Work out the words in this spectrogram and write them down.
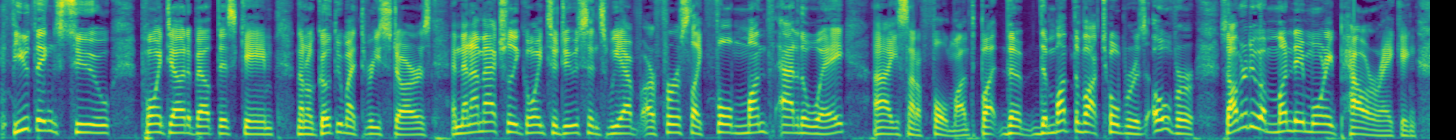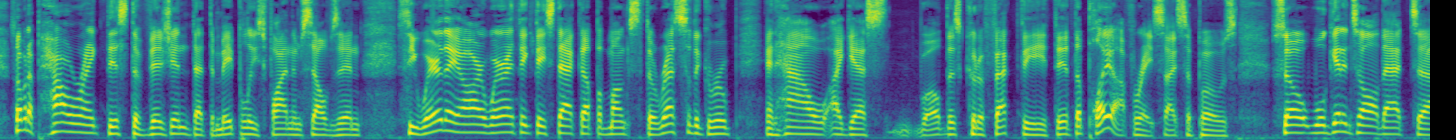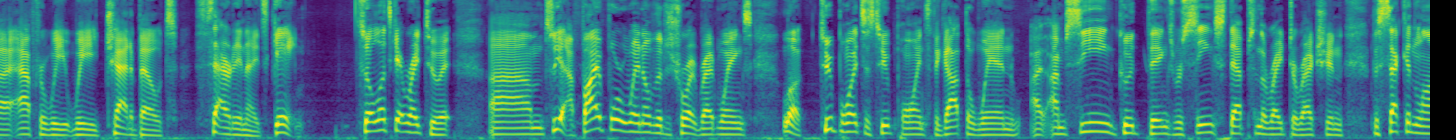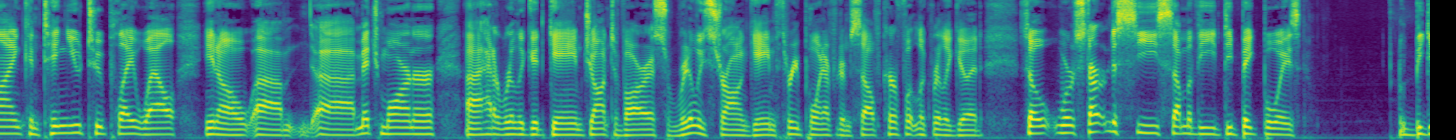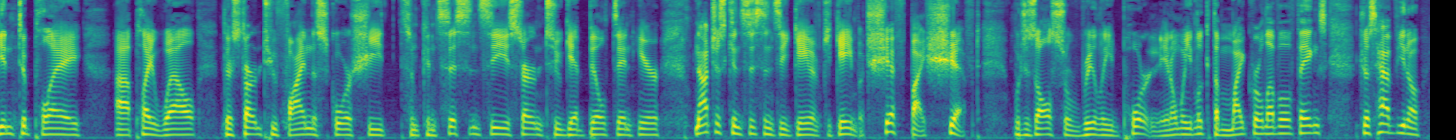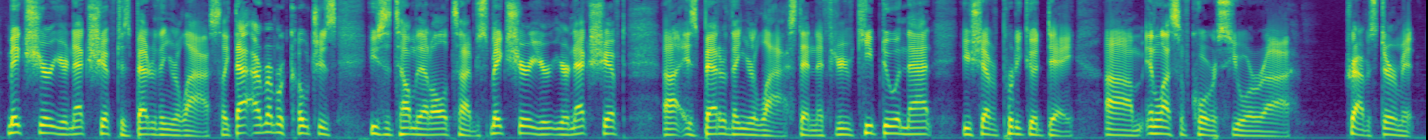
A few things to point out about this game. Then I'll go through my three stars, and then I'm actually going to do since we have our first like full month out of the way. Uh, I guess not a full month, but the the month of October is over, so I'm going to do a Monday morning power ranking. So I'm going to power rank this division that the Maple Leafs find themselves in, see where they are, where I think they stack up amongst the rest of the group, and how I guess well this could affect the the, the playoff race, I suppose. So we'll get into all that uh, after we we chat about Saturday night's game. So let's get right to it. Um, so yeah, five four win over the Detroit Red Wings. Look, two points is two points. They got the win. I, am seeing good things. We're seeing steps in the right direction. The second line continued to play well. You know, um, uh, Mitch Marner uh, had a really good game. John Tavares really strong game, three point effort himself. Kerfoot looked really good. So we're starting to see some of the the big boys begin to play uh, play well. They're starting to find the score sheet. Some consistency is starting to get built in here. Not just consistency game after game, but shift by shift, which is also really important. You know, when you look at the micro level of things, just have you know make sure your next shift is better than your last. Like that, I remember coaches used to tell me that all the time. Just make sure your your next shift uh, is better than your last, and if you keep doing that, you should have a pretty good day. Um, unless, of course, you're uh, Travis Dermott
